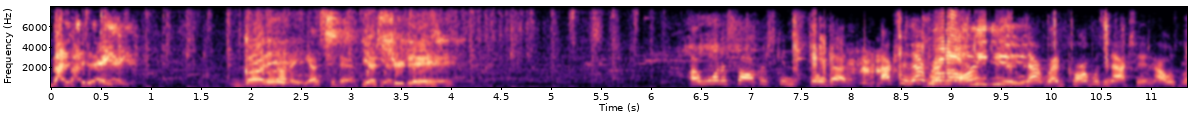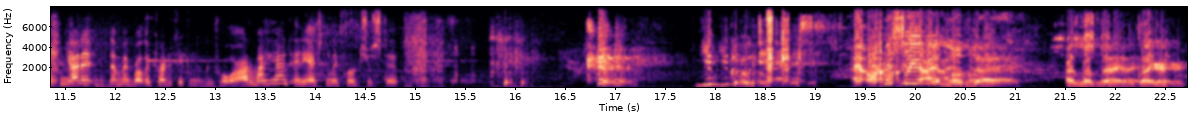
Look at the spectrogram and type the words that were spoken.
Got it today. Got got it it yesterday. yesterday. I want a soccer skin so bad. Actually, that Bro, red card, that red card was an accident. I was looking at it, but then my brother tried to take the controller out of my hand, and he accidentally purchased it. You go, Travis. I honestly, I love that. I love that glider.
